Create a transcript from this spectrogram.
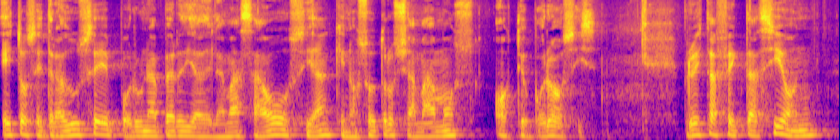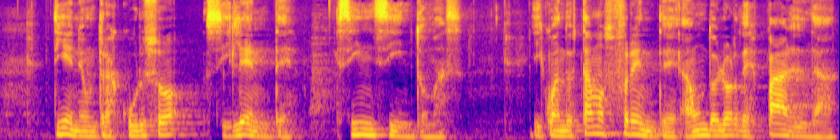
Esto se traduce por una pérdida de la masa ósea que nosotros llamamos osteoporosis. Pero esta afectación tiene un transcurso silente, sin síntomas. Y cuando estamos frente a un dolor de espalda,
